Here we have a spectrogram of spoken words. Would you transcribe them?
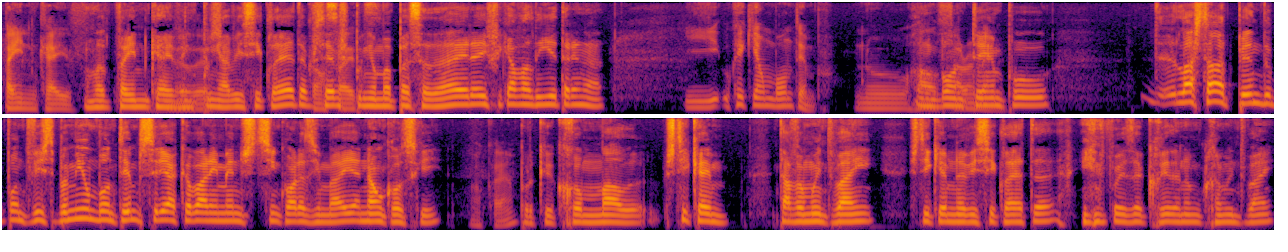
Pain Cave. uma pain cave Meu em que Deus. punha a bicicleta, percebes? Conceito. Punha uma passadeira e ficava ali a treinar. E o que é que é um bom tempo no um half bom Ironman? tempo. Lá está, depende do ponto de vista. Para mim, um bom tempo seria acabar em menos de 5 horas e meia. Não consegui, Ok. porque correu-me mal. Estiquei-me, estava muito bem, estiquei-me na bicicleta e depois a corrida não me correu muito bem.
